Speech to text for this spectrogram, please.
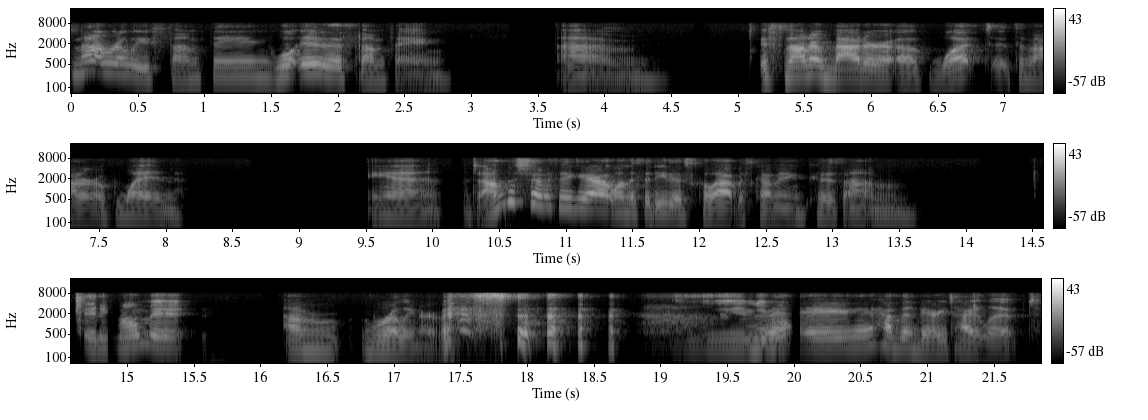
not really something. Well, it is something. Um, it's not a matter of what; it's a matter of when. And I'm just trying to figure out when this Adidas collab is coming because um, any moment. I'm really nervous. they have been very tight-lipped,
